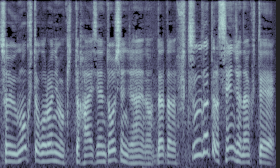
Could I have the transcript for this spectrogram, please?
そういう動くところにもきっと配線通してんじゃないの？だから普通だったら線じゃなくて、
